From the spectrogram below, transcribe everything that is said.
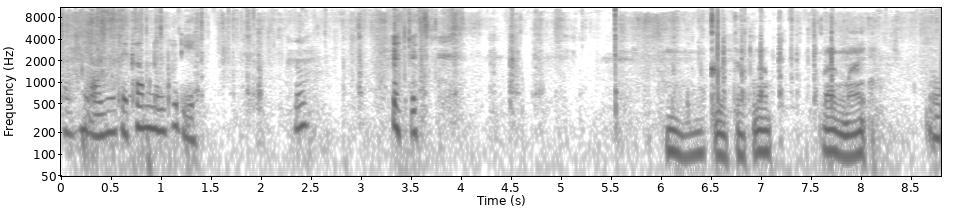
ดอกนี้เอาอยู่แต่ข้ามหนึงพอดีอืมมัน เกิดจากน้ำร่างไม้ โอ้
